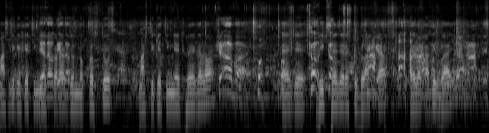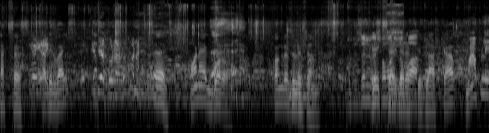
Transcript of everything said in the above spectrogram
মাছটিকে কেচিং নেট করার জন্য প্রস্তুত। মাছটি কেচিং নেট হয়ে গেল। এই যে বিগ সাইজের একটি ব্লাক কাপ হলো কাদির ভাই সাকসেস কাদির ভাই অনেক বড়। কংগ্রেচুলেশন বিগ সাইজের একটি ব্লাড কাপ মাপলে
